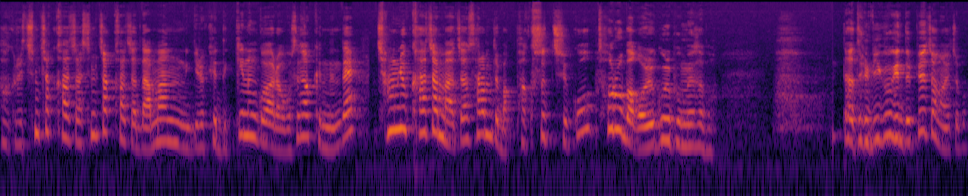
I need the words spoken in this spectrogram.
아 그래 침착하자 침착하자 나만 이렇게 느끼는 거야 라고 생각했는데 착륙하자마자 사람들 막 박수치고 서로 막 얼굴 보면서 막 다들 미국인들 표정 알죠? 막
